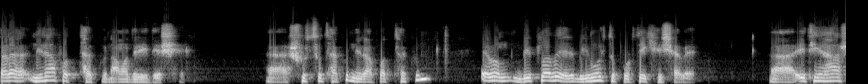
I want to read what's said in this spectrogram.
তারা নিরাপদ থাকুন আমাদের এই দেশে। সুস্থ থাকুন, নিরাপদ থাকুন। এবং বিপ্লবের বিমূর্ত প্রতীক হিসাবে ইতিহাস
